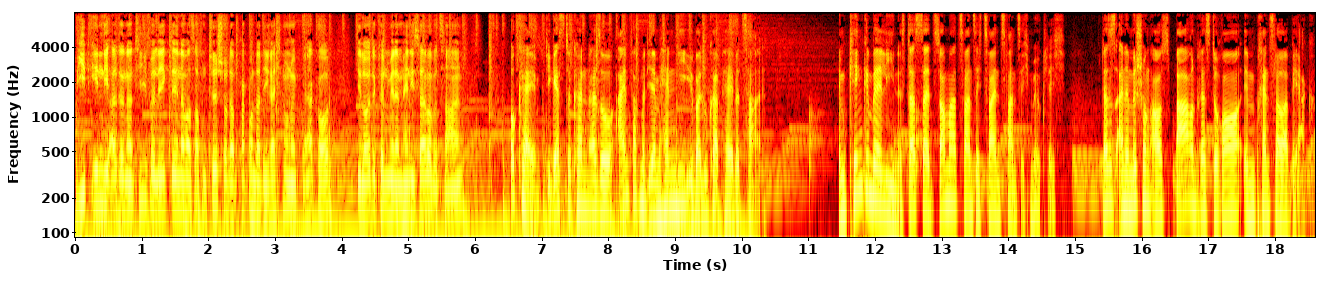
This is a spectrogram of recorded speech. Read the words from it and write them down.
Biet ihnen die Alternative, leg denen da was auf den Tisch oder pack unter die Rechnung einen QR-Code. Die Leute können mit dem Handy selber bezahlen. Okay, die Gäste können also einfach mit ihrem Handy über Luca Pay bezahlen. Im Kink in Berlin ist das seit Sommer 2022 möglich. Das ist eine Mischung aus Bar und Restaurant im Prenzlauer Berg.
